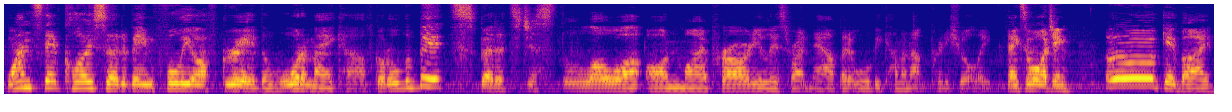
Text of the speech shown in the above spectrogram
One step closer to being fully off grid. The water maker. I've got all the bits, but it's just lower on my priority list right now. But it will be coming up pretty shortly. Thanks for watching. Okay, bye.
